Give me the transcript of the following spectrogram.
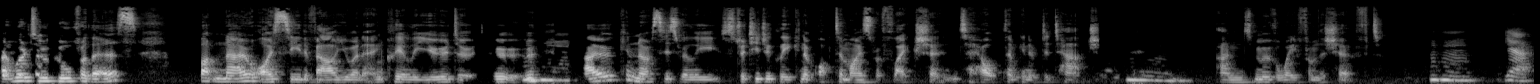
Like, we're too cool for this. But now I see the value in it, and clearly you do too. Mhm. How can nurses really strategically kind of optimize reflection to help them kind of detach Mhm. and move away from the shift? hmm Yeah.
